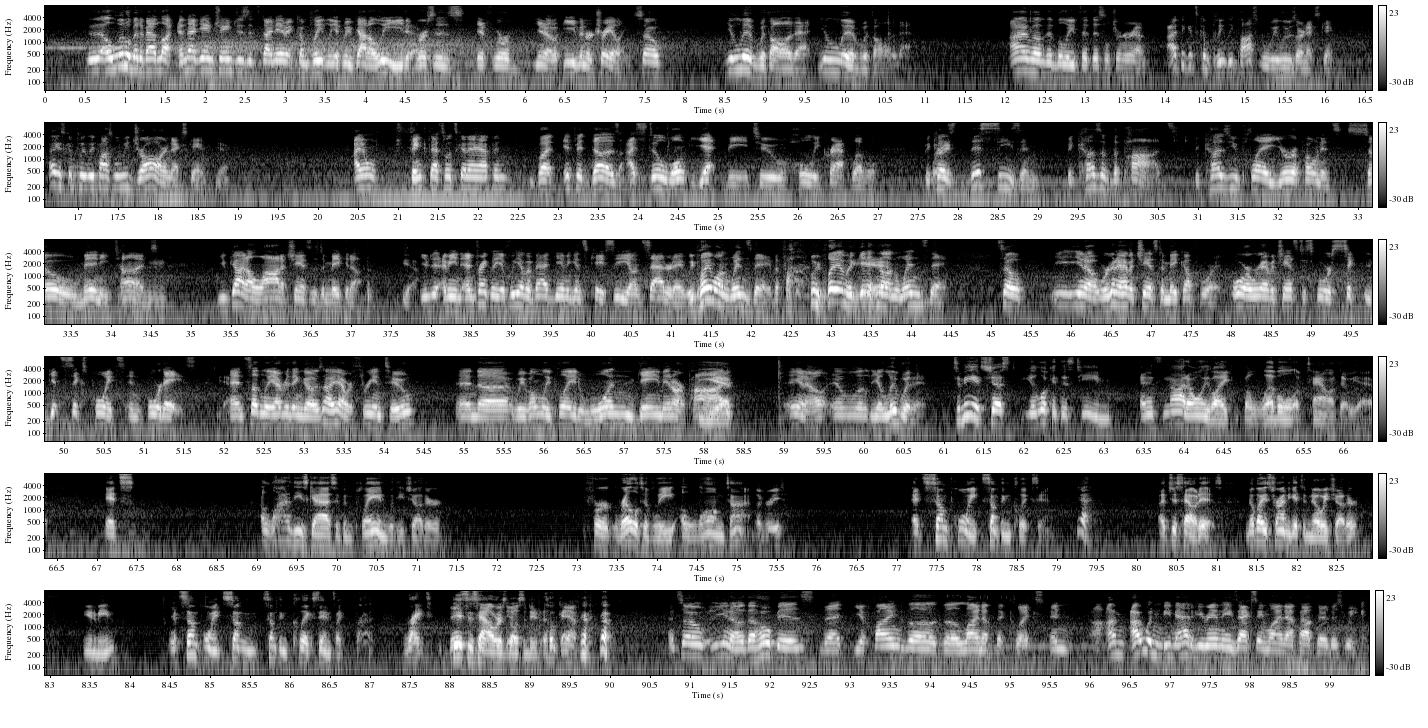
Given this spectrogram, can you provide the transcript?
a little bit of bad luck, and that game changes its dynamic completely if we've got a lead Yeah. versus if we're you know even or trailing. So you live with all of that. You live with all of that. I'm of the belief that this will turn around. I think it's completely possible we lose our next game. I think it's completely possible we draw our next game. Yeah. I don't think that's what's going to happen, but if it does, I still won't yet be to holy crap level. Because Right. this season, because of the pods, because you play your opponents so many times, Mhm. you've got a lot of chances to make it up. Yeah. You, ju- I mean, and frankly, if we have a bad game against KC on Saturday, we play them on Wednesday. The we play them again Yeah. on Wednesday. So, you know, we're going to have a chance to make up for it, or we're going to have a chance to score six, get six points in four days, Yeah. and suddenly everything goes, oh yeah, we're three and two, and uh, we've only played one game in our pod. You know, will, you live with it. to me, it's just you look at this team, and it's not only like the level of talent that we have. It's a lot of these guys have been playing with each other for relatively a long time. Agreed. At some point, something clicks in. Yeah. That's just how it is. Nobody's trying to get to know each other. You know what I mean? At some point, some something clicks in. It's like, right, This this, is how we're do. supposed to do this. Okay. Yeah. And so, you know, the hope is that you find the the lineup that clicks. And I'm I wouldn't be mad if you ran the exact same lineup out there this week.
